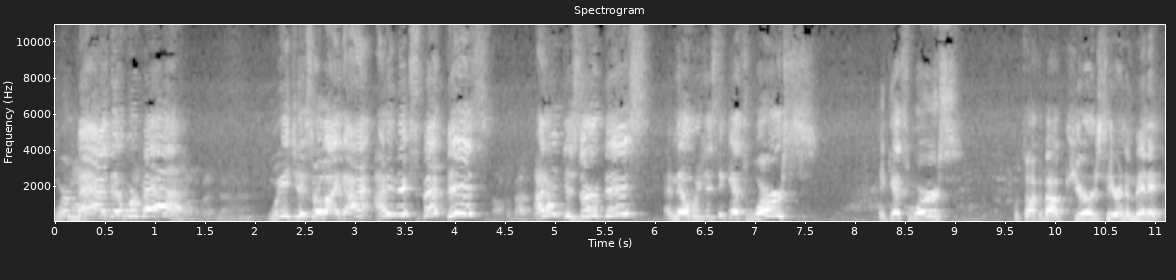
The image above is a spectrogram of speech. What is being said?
We're mad that we're mad. We just are like, I, I didn't expect this. I don't deserve this. And then we just, it gets worse. It gets worse. We'll talk about cures here in a minute.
